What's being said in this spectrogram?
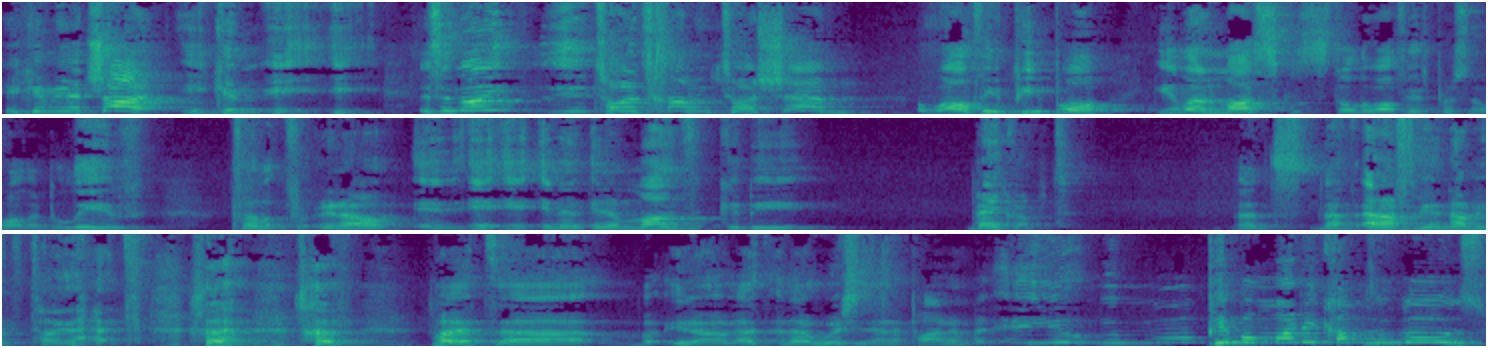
he can be a shot. He can. He, it's annoying. Torah coming to Hashem. Wealthy people. Elon Musk is still the wealthiest person in the world, I believe. For, for you know, in, in, in, a, in a month could be bankrupt. that's that, I don't have to be a navi to tell you that. but, uh, but you know, I'm not, I'm not, wishing that upon him. But you, people, money comes and goes.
